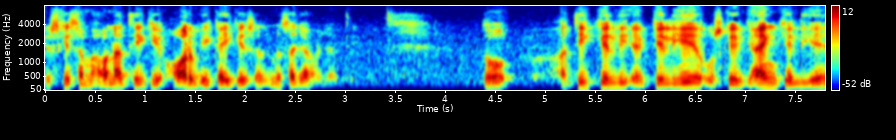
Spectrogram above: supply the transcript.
इसकी संभावना थी कि और भी कई केसेस में सज़ा हो जाती। तो अतीक के लिए के लिए, उसके गैंग के लिए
